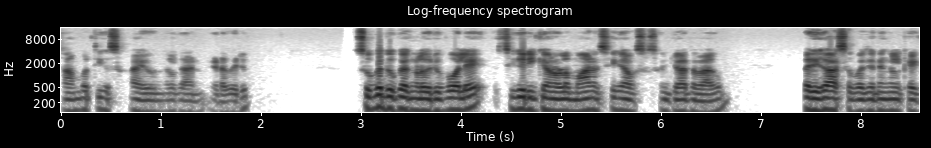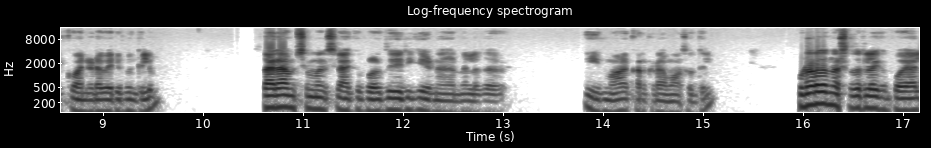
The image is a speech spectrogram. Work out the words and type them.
സാമ്പത്തിക സഹായവും നൽകാൻ ഇടവരും. സുഖദുഃഖങ്ങൾ ഒരുപോലെ സ്വീകരിക്കാനുള്ള മാനസികാവസ്ഥ സംജാതമാകും. പരിഹാസ വചനങ്ങൾ കേൾക്കുവാൻ ഇടവരുമെങ്കിലും സാരാംശം മനസ്സിലാക്കി പ്രതികരിക്കുകയാണ് എന്നുള്ളത് ഈ മാ കർക്കിടക മാസത്തിൽ പുണർത നക്ഷത്രത്തിലേക്ക് പോയാൽ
